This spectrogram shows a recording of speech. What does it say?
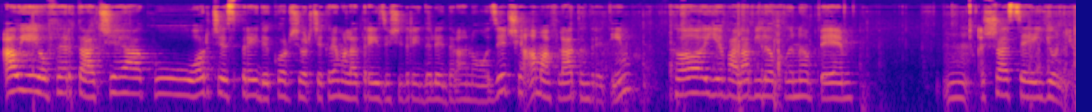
au ei oferta aceea cu orice spray de corp și orice cremă la 33 de lei de la 90 și am aflat între timp că e valabilă până pe 6 mm, iunie.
